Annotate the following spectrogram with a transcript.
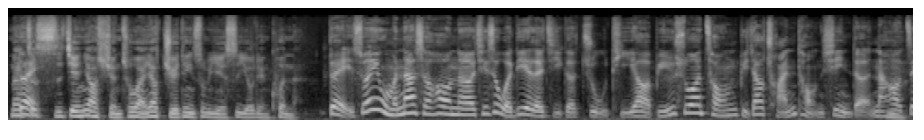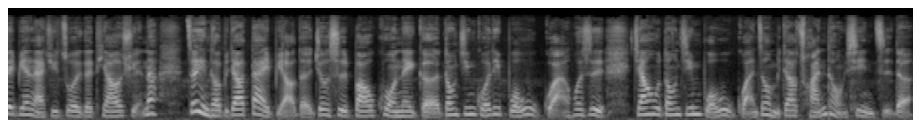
那这时间要选出来要决定，是不是也是有点困难？对，所以，我们那时候呢，其实我列了几个主题哦，比如说从比较传统性的，然后这边来去做一个挑选。那这里头比较代表的就是包括那个东京国立博物馆，或是江户东京博物馆这种比较传统性质的。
